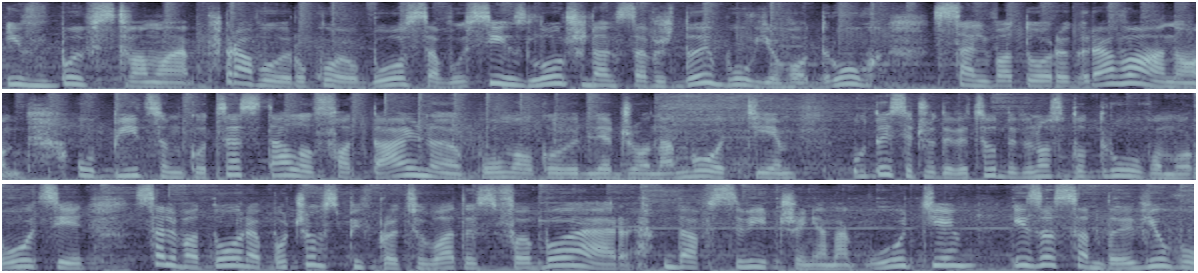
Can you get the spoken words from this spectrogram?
і вбивствами. Правою рукою боса в усіх злочинах завжди був його друг Сальваторе Гравано. У підсумку це стало фатальною помилкою для Джона Готті. У 1992 році Сальваторе почав співпрацювати з ФБР, дав свідчення на Готті і засадив його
